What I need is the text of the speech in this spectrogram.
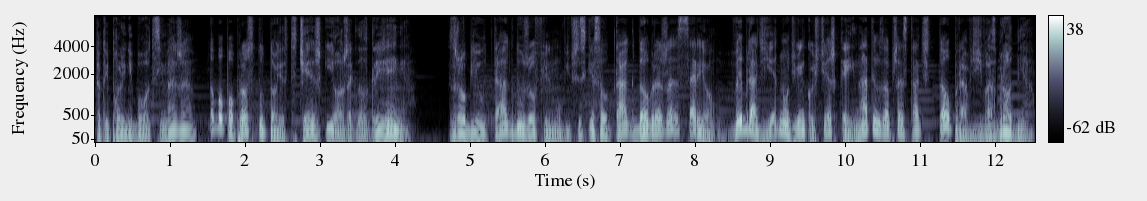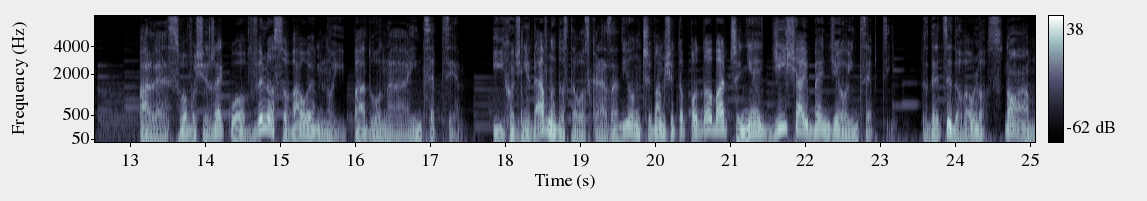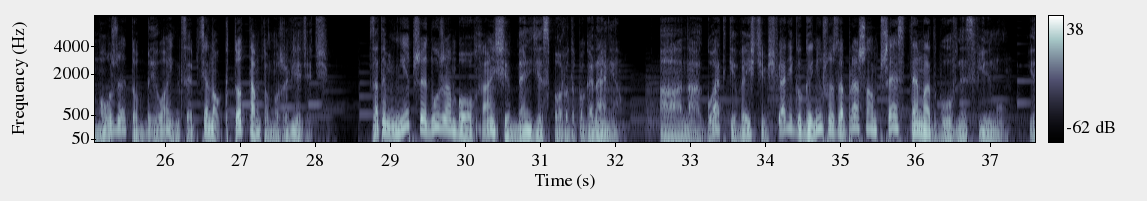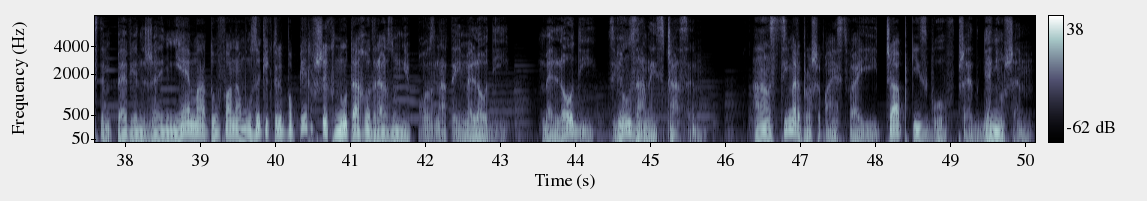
Do tej pory nie było Zimmerze, no bo po prostu to jest ciężki orzech do zgryzienia. Zrobił tak dużo filmów i wszystkie są tak dobre, że serio, wybrać jedną dźwiękościeżkę i na tym zaprzestać to prawdziwa zbrodnia. Ale słowo się rzekło, wylosowałem, no i padło na incepcję. I choć niedawno dostał Oscara za czy wam się to podoba, czy nie, dzisiaj będzie o incepcji. Zdecydował los. No a może to była incepcja? No kto tam to może wiedzieć? Zatem nie przedłużam, bo o Hansie będzie sporo do pogadania. A na gładkie wejście w świat jego geniuszu zapraszam przez temat główny z filmu. Jestem pewien, że nie ma tu fana muzyki, który po pierwszych nutach od razu nie pozna tej melodii. Melodii związanej z czasem. Hans Zimmer, proszę Państwa, i czapki z głów przed geniuszem.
